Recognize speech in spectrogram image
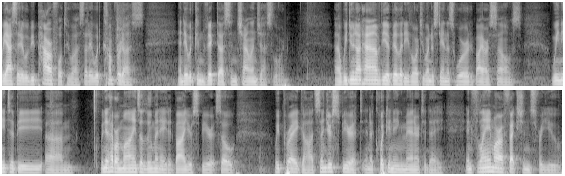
we ask that it would be powerful to us, that it would comfort us, and it would convict us and challenge us, Lord. Uh, we do not have the ability, Lord, to understand this word by ourselves. We need to be, um, we need to have our minds illuminated by your Spirit. So we pray, God, send your Spirit in a quickening manner today. Inflame our affections for you.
